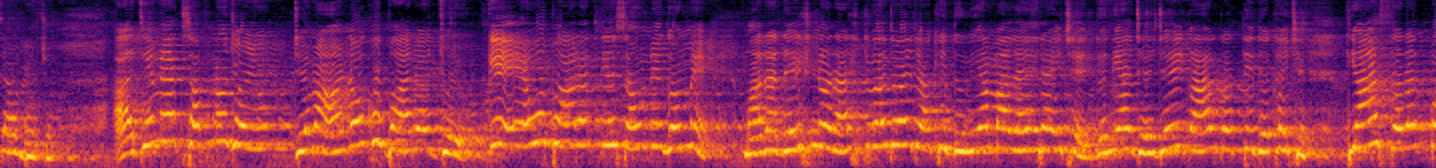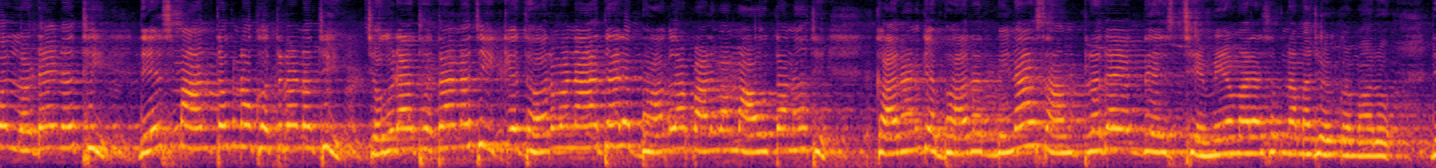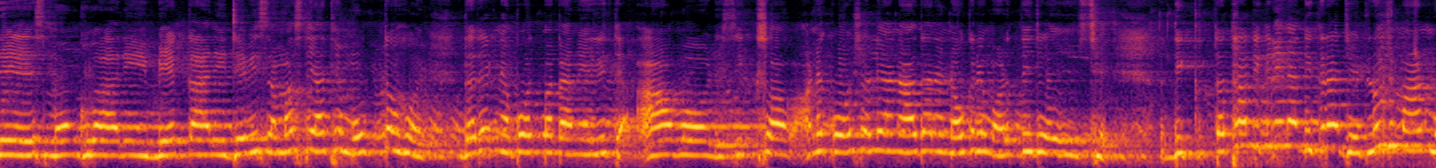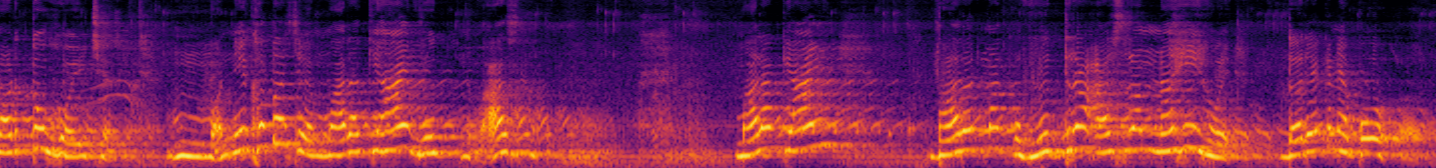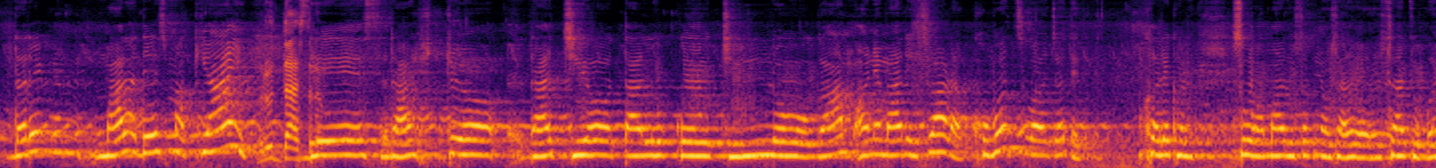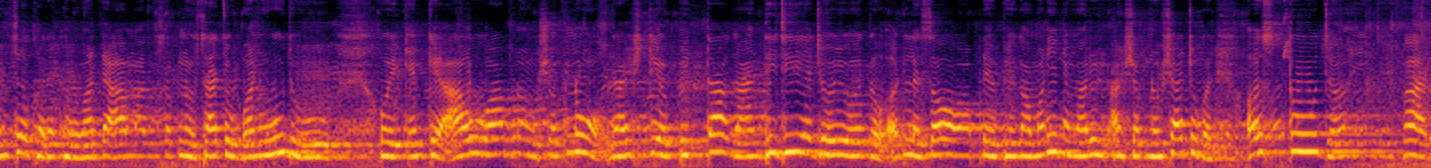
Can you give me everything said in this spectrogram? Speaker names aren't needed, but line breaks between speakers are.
સાંભળજો. આજે મેં એક સપનું જોયું, જેમાં અનોખું ભારત જોયું. કે એવું ભારત કે સૌને ગમે. મારા દેશનો રાષ્ટ્રધ્વજ આખી દુનિયામાં લહેરાય છે. દુનિયા જય જયકાર કરતી દેખાય છે. ત્યાં સરહદ પર લડાઈ નથી. દેશમાં આતંકનો ખતરો નથી. ઝઘડા થતા નથી કે ધર્મના આધારે ભાગલા પાડવામાં આવતા નથી. કારણ કે ભારત બિના સાંપ્રદાયિક દેશ છે. મેં અમારા સપનામાં જોયું કે મારો દેશ મોંઘવારી, બેકારી જેવી સમસ્યાથી મુક્ત હોય, દરેકને પોતપોતાની રીતે આવડ શિક્ષક અને કૌશલ્યના આધારે નોકરી મળતી જ છે. તથા દીકરીના દીકરા જેટલું જ માન મળતું હોય છે. મને ખબર છે, મારા ક્યાંય મારા ક્યાંય ભારતમાં વૃદ્ધ આશ્રમ નહીં હોય. દરેકને દરેક મારા દેશમાં ક્યાંય
વૃદ્ધાશ્રમ.
દેશ રાષ્ટ્ર રાજ્ય તાલુકો જિલ્લો ગામ અને મારી શાળા ખૂબ જ સ્વચ્છ હતી ખરેખર શું આ મારું સપનું સાચું બનશે? ખરેખર માટે આ મારું સપનું સાચું બનવું જ હોય કેમ કે આવું આપણું સપનું રાષ્ટ્રીય પિતા ગાંધીજીએ જોયું હતું. એટલે સૌ આપણે ભેગા મળીને મારું આ સપનું સાચું કરે. અસ્તુ જય હિન્દ, જય ભારત.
